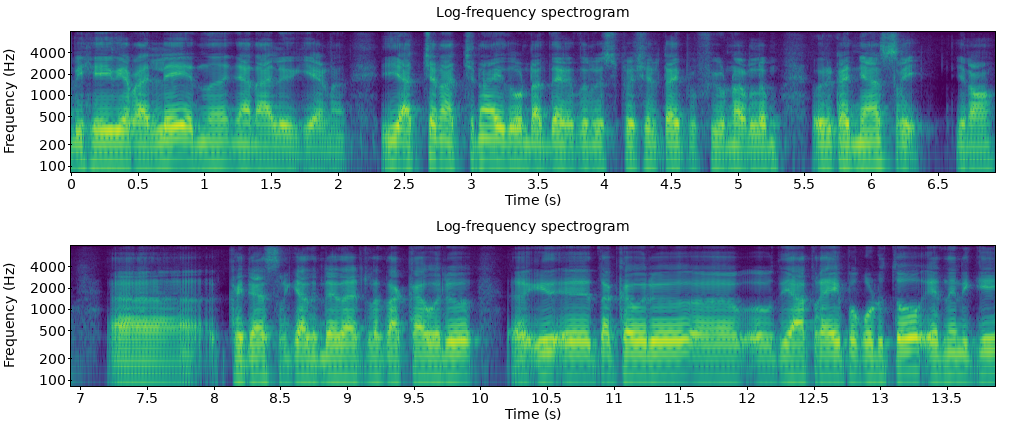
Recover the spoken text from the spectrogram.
ബിഹേവിയർ അല്ലേ എന്ന് ഞാൻ ആലോചിക്കുകയാണ്. ഈ അച്ഛൻ അച്ഛനായതുകൊണ്ട് അദ്ദേഹത്തിന് ഒരു സ്പെഷ്യൽ ടൈപ്പ് ഫ്യൂണറലും ഒരു കന്യാസ്ത്രീ യുനോ കന്യാസ്ത്രീക്ക് അതിന്റേതായിട്ടുള്ള തക്ക ഒരു തക്ക ഒരു യാത്രയയപ്പ് കൊടുത്തോ എന്നെനിക്ക്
